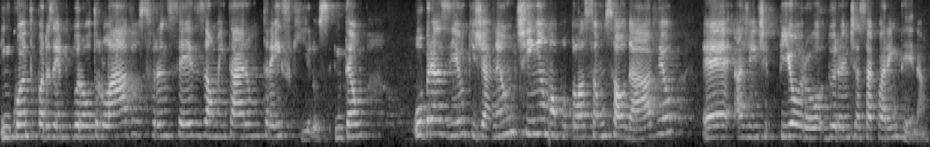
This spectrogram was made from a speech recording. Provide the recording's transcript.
Enquanto, por exemplo, por outro lado, os franceses aumentaram 3 quilos. Então, O Brasil, que já não tinha uma população saudável, é, a gente piorou durante essa quarentena.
